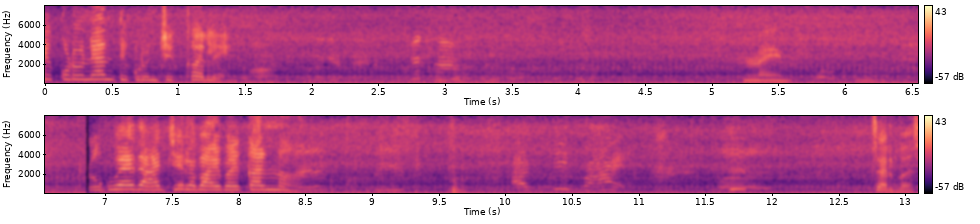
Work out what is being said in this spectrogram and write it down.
इकडून आणि तिकडून चिखल आहे. नाही. ऋग्वेद आजीला बाय बाय कर ना. चल बस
